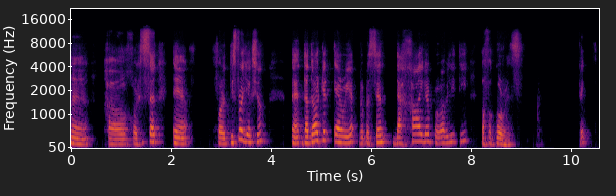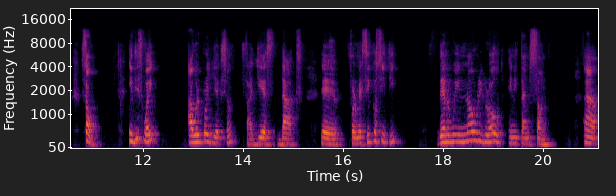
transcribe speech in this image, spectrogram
uh, how Jorge said, uh, for this projection, uh, the darker area represents the higher probability of occurrence. So in this way, our projection suggests that uh, for Mexico City, there will no regrowth anytime soon uh,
